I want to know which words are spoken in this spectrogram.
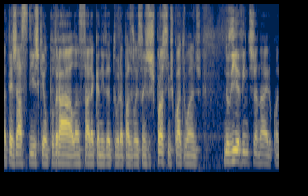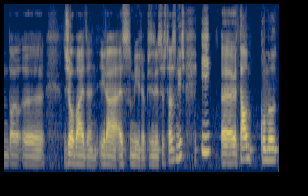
Até já se diz que ele poderá lançar a candidatura para as eleições dos próximos quatro anos, no dia 20 de janeiro, quando uh, Joe Biden irá assumir a presidência dos Estados Unidos. E, uh, tal como, eu,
